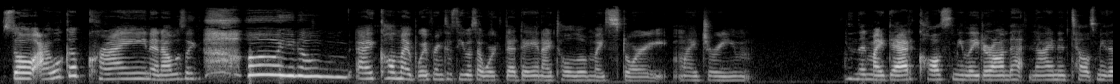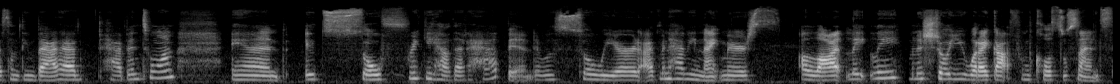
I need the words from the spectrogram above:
So I woke up crying and I was like, oh, you know, I called my boyfriend because he was at work that day and I told him my story, my dream. And then my dad calls me later on that night and tells me that something bad had happened to him. And it's so freaky how that happened. It was so weird. I've been having nightmares a lot lately. I'm going to show you what I got from Coastal Scents.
